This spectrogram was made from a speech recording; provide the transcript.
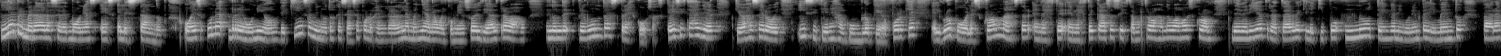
La primera de las ceremonias es el stand-up o es una reunión de 15 minutos que se hace por lo general en la mañana o al comienzo del día del trabajo en donde preguntas tres cosas. ¿Qué hiciste ayer? ¿Qué vas a hacer hoy? Y si tienes algún bloqueo. Porque el grupo o el Scrum Master, en este, en este caso, si estamos trabajando bajo Scrum, debería tratar de que el equipo no tenga ningún impedimento para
